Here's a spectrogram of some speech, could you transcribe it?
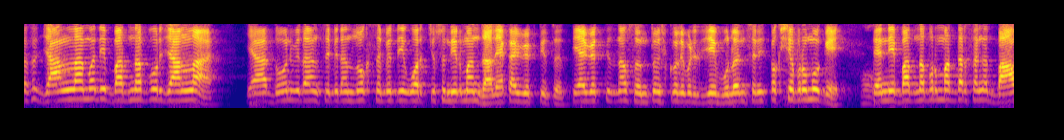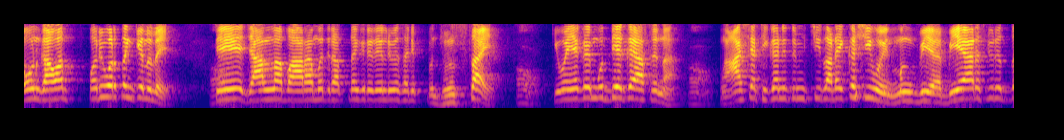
तसं जालनामध्ये बदनापूर जालना या दोन विधानसभेत आणि लोकसभेत एक वर्चस्व निर्माण झालं एका व्यक्तीचं. त्या व्यक्तीचं नाव संतोष कोलेपाटील जे बुलनसनी पक्षप्रमुख आहे. त्यांनी बदनापूर मतदारसंघात बावन्न गावात परिवर्तन केलेलं आहे. ते जालना बारामती रत्नागिरी रेल्वेसाठी झुंजताय. हो. किंवा वेगळे मुद्दे काय असे ना मग अशा ठिकाणी तुमची लढाई कशी होईल मग बीआरएस विरुद्ध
